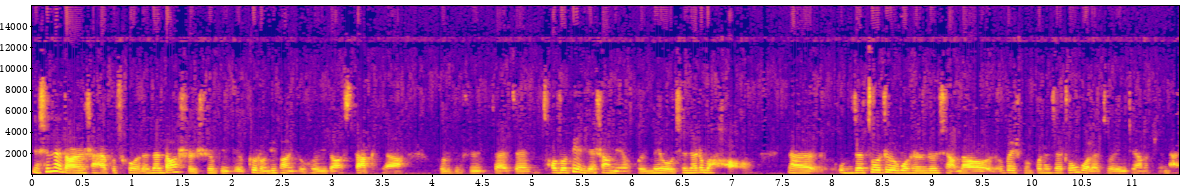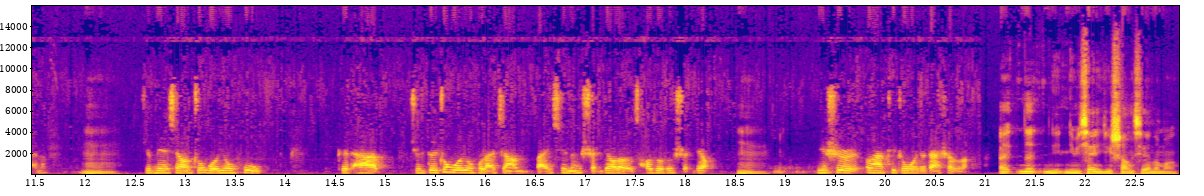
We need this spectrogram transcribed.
那现在当然是还不错的，但当时是比各种地方你都会遇到 stuck 呀，或者就是在在操作便捷上面会没有现在这么好。那我们在做这个过程中想到，为什么不能在中国来做一个这样的平台呢？嗯，就面向中国用户，给他就是对中国用户来讲，把一些能省掉的操作都省掉。嗯，于是 NFT 中国就诞生了。哎，那你你们现在已经上线了吗？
